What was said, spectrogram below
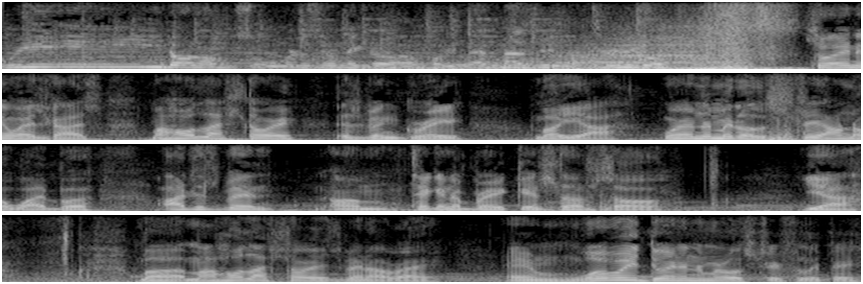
we don't know, so we're just gonna make a fucking random video. Here we go. So, anyways, guys, my whole life story has been great. But yeah, we're in the middle of the street. I don't know why, but I just been um taking a break and stuff. So, yeah. But my whole life story has been alright. And what were we doing in the middle of the street, Felipe?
